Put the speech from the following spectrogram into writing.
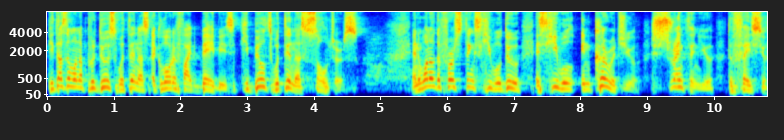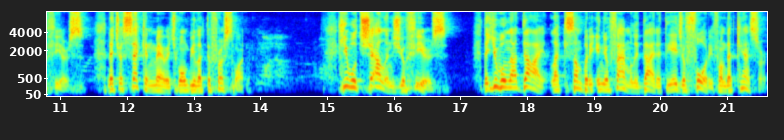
He doesn't want to produce within us a glorified babies. He builds within us soldiers. And one of the first things He will do is He will encourage you, strengthen you to face your fears. That your second marriage won't be like the first one. He will challenge your fears. That you will not die like somebody in your family died at the age of 40 from that cancer.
